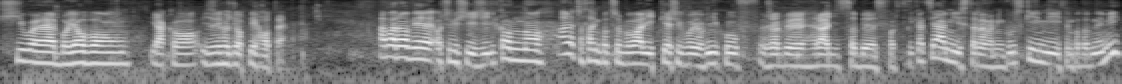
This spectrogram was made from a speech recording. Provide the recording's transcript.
siłę bojową, jako, jeżeli chodzi o piechotę. Awarowie oczywiście jeździli konno, ale czasami potrzebowali pieszych wojowników, żeby radzić sobie z fortyfikacjami, z terenami górskimi i tym podobnymi.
